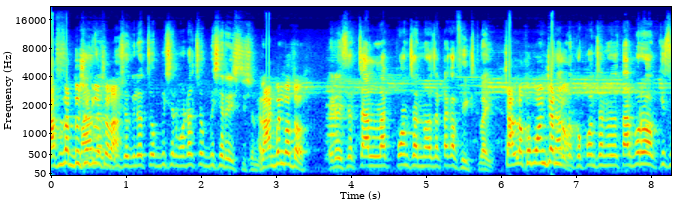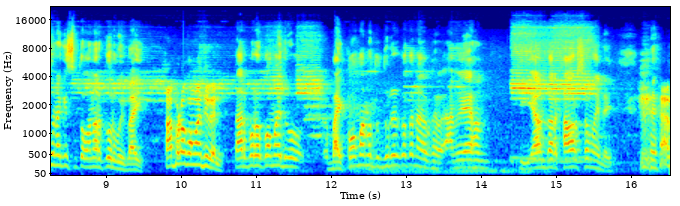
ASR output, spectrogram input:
পাঁচ হাজার দুশো কিলো চলা। দুইশো কিলো চব্বিশের মডেল চব্বিশের রেজিস্ট্রেশন রাখবেন কত? এটা হচ্ছে চার লাখ পঞ্চান্ন হাজার টাকা ফিক্সড ভাই। চার লক্ষ পঞ্চান্ন। লক্ষ পঞ্চান্ন হাজার। তারপরও কিছু না কিছু তো অনার করবোই ভাই। তারপরেও কমাই দিবেন? তারপরও কমাই দেবো। ভাই কমানো তো দূরের কথা না আমি এখন কি এখন তো আর খাওয়ার সময় নেই। হ্যাঁ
